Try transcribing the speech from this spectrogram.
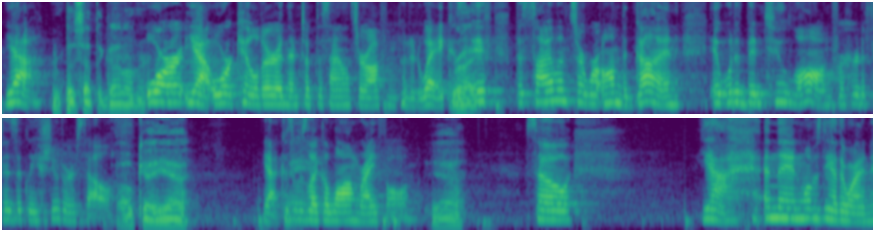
Yeah. and put set the gun on her. Or yeah, or killed her and then took the silencer off and put it away. Because Right. if the silencer were on the gun, it would have been too long for her to physically shoot herself. Okay. Yeah. Yeah, because it was like a long rifle. Yeah. So, yeah. And then what was the other one?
